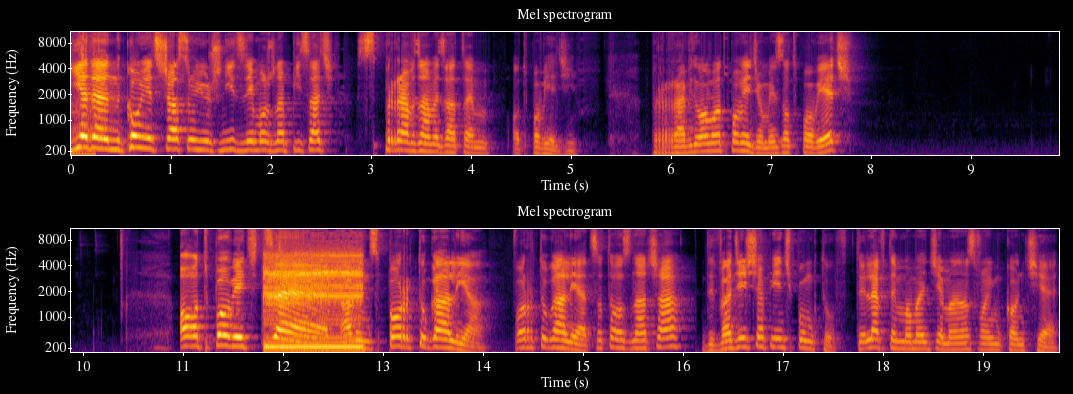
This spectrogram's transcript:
1. Koniec czasu, już nic nie można pisać. Sprawdzamy zatem odpowiedzi. Prawidłową odpowiedzią jest odpowiedź. Odpowiedź C, a więc Portugalia. Portugalia, co to oznacza? 25 punktów. Tyle w tym momencie ma na swoim koncie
